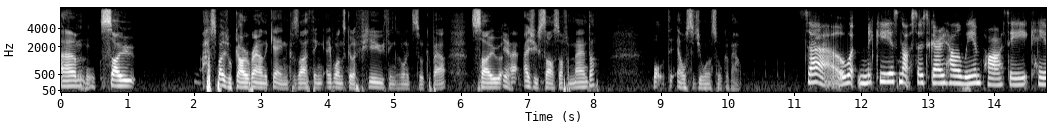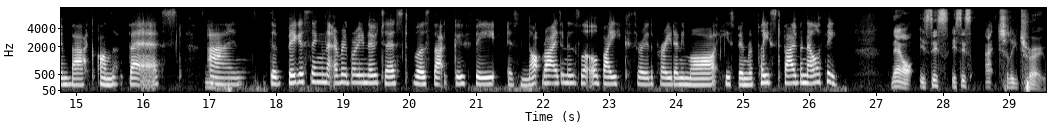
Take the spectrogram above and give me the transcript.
Um, Mhm. So I suppose we'll go around again because I think everyone's got a few things I wanted to talk about. So Yeah. uh, as you started off, Amanda, what else did you want to talk about? So, Mickey's Not So Scary Halloween Party came back on the 1st, and the biggest thing that everybody noticed was that Goofy is not riding his little bike through the parade anymore. He's been replaced by Vanellope. Now, is this is this actually true?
